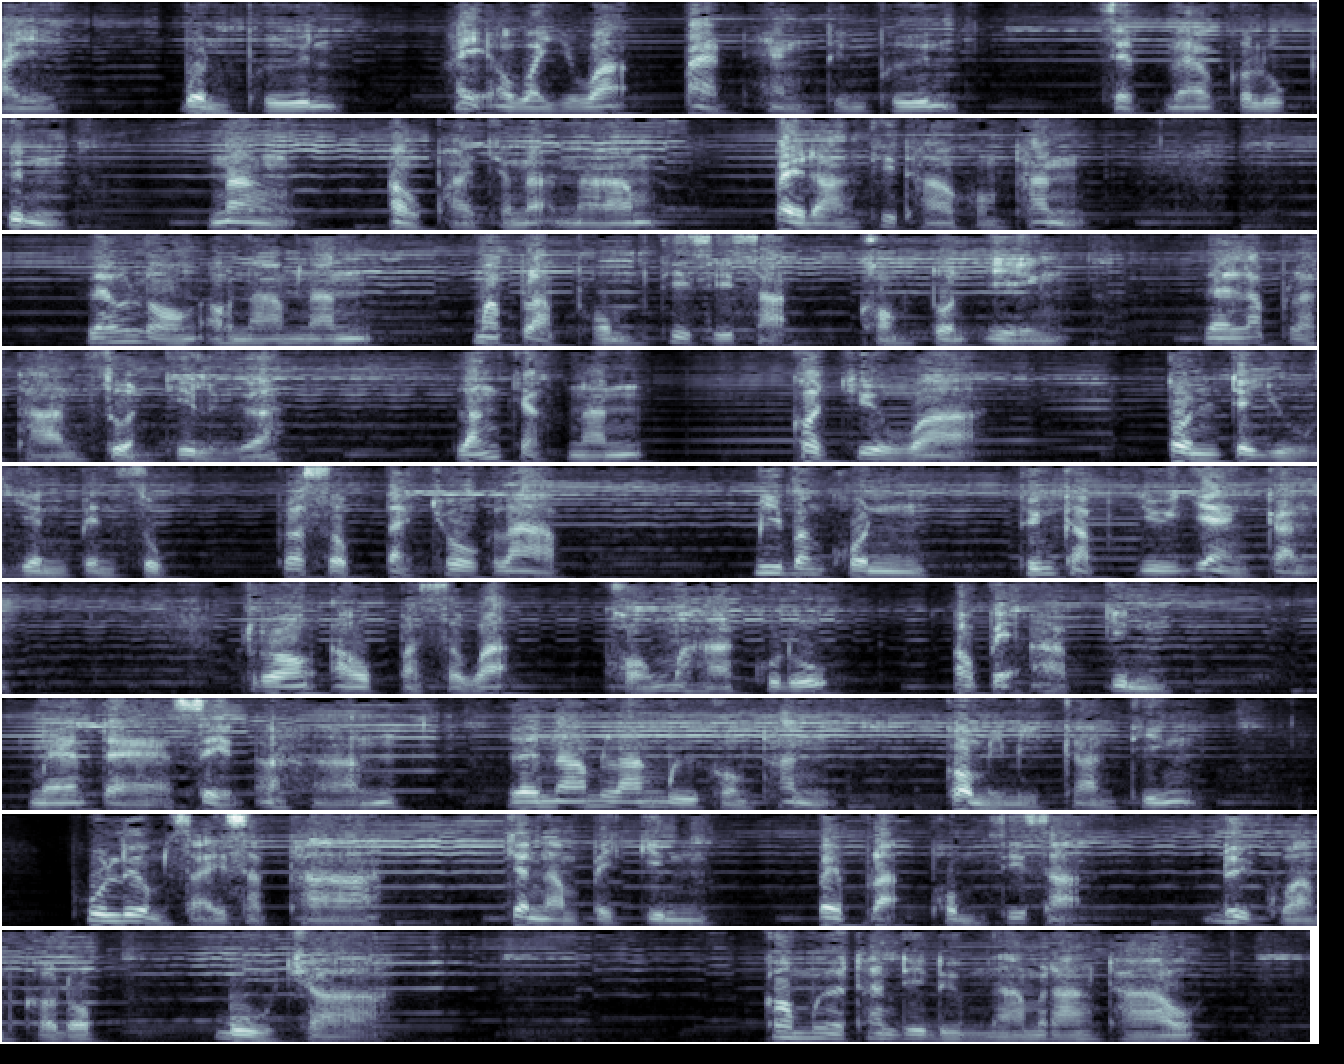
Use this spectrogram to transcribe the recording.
บนพื้นให้อวัยวะแปดแห่งถึงพื้น เสร็จแล้วก็ลุกขึ้น นั่งเอาภาชนะน้ำไปล้างที่เท้าของท่าน แล้วลองเอาน้ำนั้นมาปรับพรมที่ศีรษะของตนเอง และรับประทานส่วนที่เหลือ หลังจากนั้นก็เชื่อว่า ตนจะอยู่เย็นเป็นสุข ประสบแต่โชคลาภมีบางคน ถึงกับยื้อแย่งกัน ร้องเอาปัสสาวะของมหาคุรุเอาไปอาบกิน แม้แต่เศษอาหารและน้ำล้างมือของท่านก็ไม่มีการทิ้ง ผู้เลื่อมใสศรัทธาจะนำไปกินไปประพรมศีรษะด้วยความเคารพบูชา ก็เมื่อท่านได้ดื่มน้ำล้างเท้า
